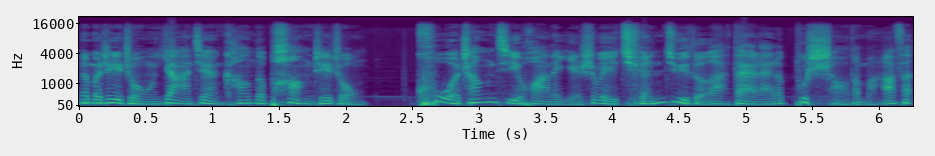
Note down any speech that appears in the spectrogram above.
那么这种亚健康的胖，这种。扩张计划呢，也是为全聚德啊带来了不少的麻烦。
